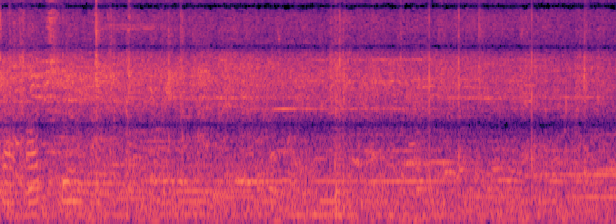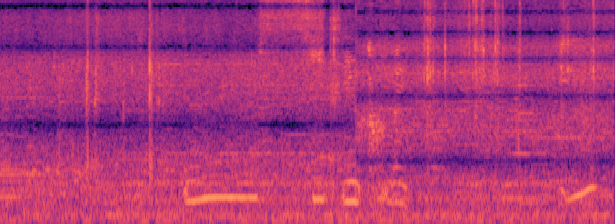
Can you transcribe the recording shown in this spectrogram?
Saat 你打没嗯。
